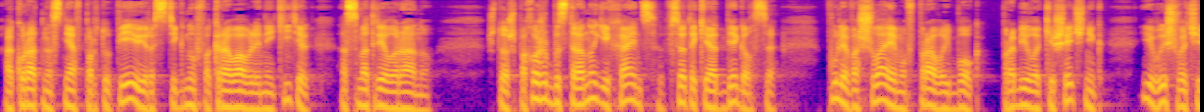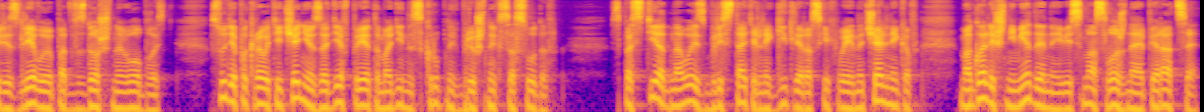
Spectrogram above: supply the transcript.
Аккуратно сняв портупею и расстегнув окровавленный китель, осмотрел рану. Что ж, похоже, быстроногий Хайнц все-таки отбегался. Пуля вошла ему в правый бок, пробила кишечник и вышла через левую подвздошную область судя по кровотечению, задев при этом один из крупных брюшных сосудов. Спасти одного из блистательных гитлеровских военачальников могла лишь немедленная и весьма сложная операция,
